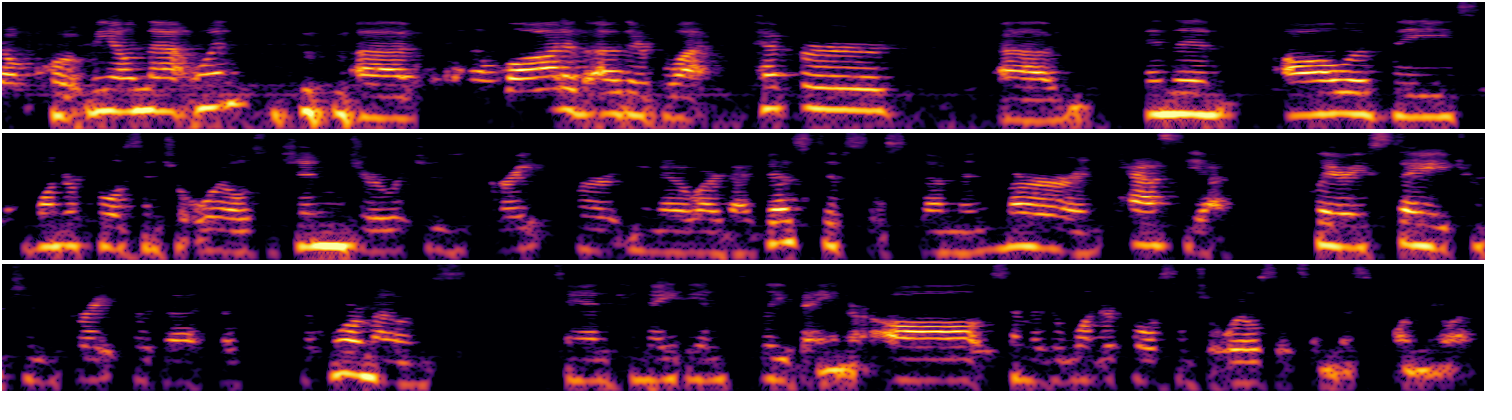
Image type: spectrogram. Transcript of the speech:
don't quote me on that one. uh, a lot of other black pepper, um, and then all of these wonderful essential oils, ginger, which is great for you know our digestive system, and myrrh and cassia, clary sage, which is great for the, the, the hormones, and Canadian fleabane are all some of the wonderful essential oils that's in this formula.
